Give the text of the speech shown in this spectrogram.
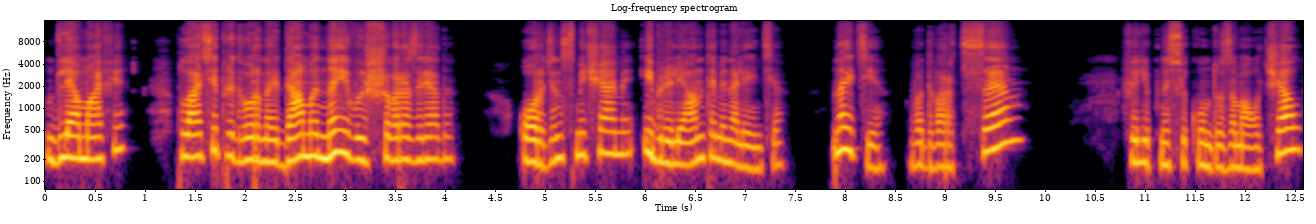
Для мафи платье придворной дамы наивысшего разряда, орден с мечами и бриллиантами на ленте. Найти во дворце... Филипп на секунду замолчал,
